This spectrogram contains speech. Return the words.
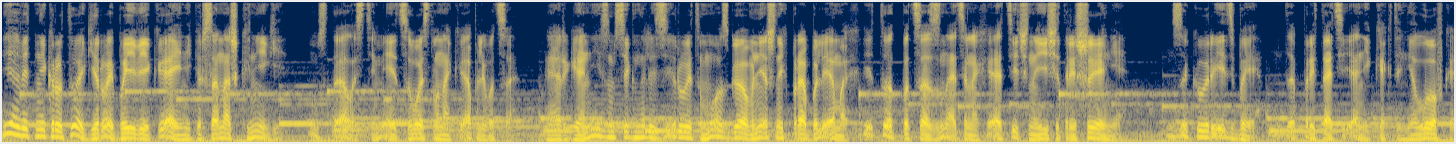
Я ведь не крутой герой боевика и не персонаж книги. Усталость имеет свойство накапливаться – Организм сигнализирует мозгу о внешних проблемах, и тот подсознательно хаотично ищет решение. Закурить бы, да при Татьяне как-то неловко.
